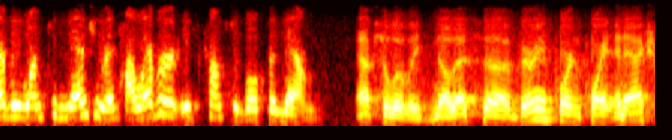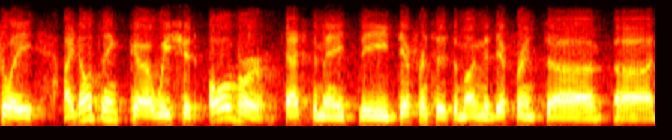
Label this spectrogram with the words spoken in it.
everyone to measure it however is comfortable for them. Absolutely. No, that's a very important point. And actually, I don't think uh, we should overestimate the differences among the different uh, uh,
